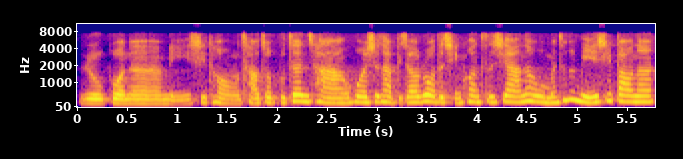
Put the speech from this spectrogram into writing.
如果呢，免疫系统操作不正常，或者是它比较弱的情况之下，那我们这个免疫细胞呢，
